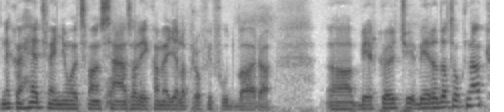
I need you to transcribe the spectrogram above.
ennek a 70-80 százaléka megy el a profi futballra a bérköltség, béradatoknak.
